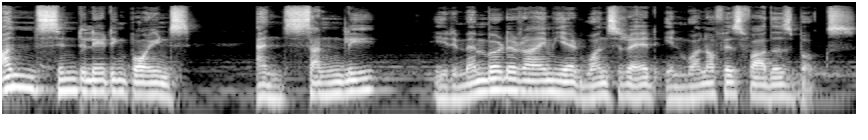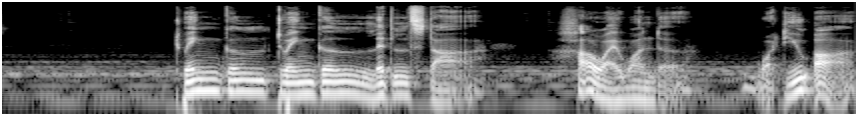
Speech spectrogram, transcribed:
unscintillating points, and suddenly he remembered a rhyme he had once read in one of his father's books. Twinkle, twinkle, little star, how I wonder what you are.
